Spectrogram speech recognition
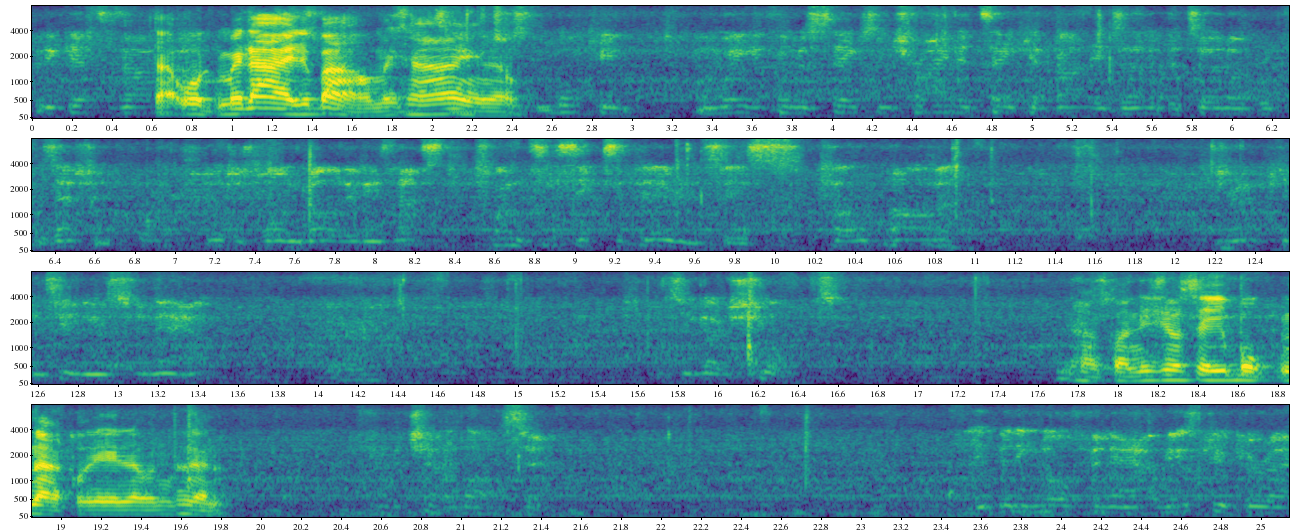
But he gets his eye แต่อดไม่ได้หรือเปล่าไม่ใช่นะครับ Just looking and waiting for mistakes and trying to take advantage then of the turnover of possession. Still just one goal in his last 26 appearances. Cole Palmer. Drought continues for now. As he goes short. นะครับตอนนี้เชลซีบุกหนักเลยนะเพื่อน Chalabarta. Nibbling north for now. Here's Cucurella. And Kunku. And Cucurella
